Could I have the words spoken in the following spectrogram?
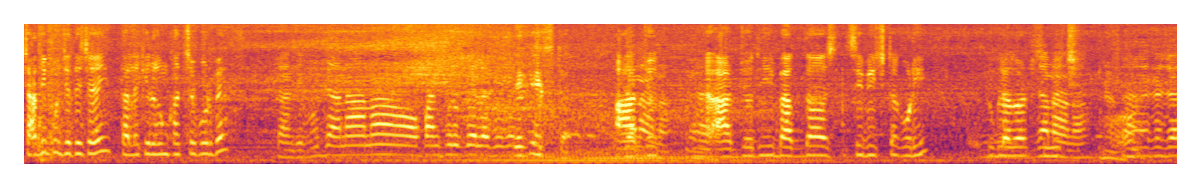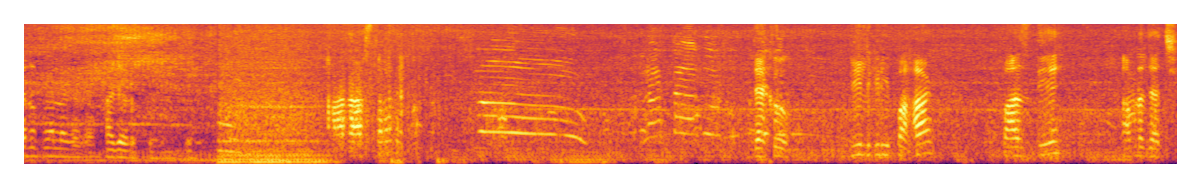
চাঁদিপুর যেতে চাই তাহলে কীরকম খরচা পড়বে? চাঁদিপুর জানা আনা পাঁচশো রুপিয়া লাগবে। আর যদি- হ্যাঁ, আর যদি বাগদা সি বিচটা করি দুবলাগড় সি জানা বিচ হাজার রুপিয়া লাগবে। হাজার রুপি দেখো। নীলগিরি পাহাড়, পাশ দিয়ে আমরা যাচ্ছি।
